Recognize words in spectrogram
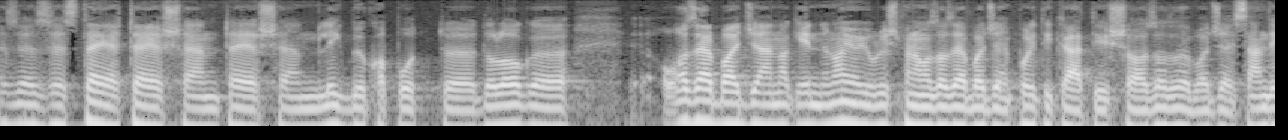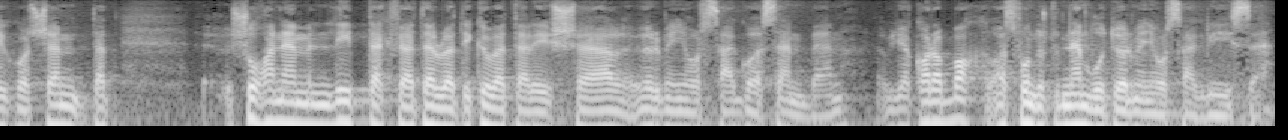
Ez, ez, ez teljesen, teljesen légből kapott dolog. Azerbajdzsának, én nagyon jól ismerem az azerbajdzsáni politikát és az azerbajdzsáni szándékokat sem, tehát soha nem léptek fel területi követeléssel Örményországgal szemben. Ugye Karabak, az fontos, hogy nem volt Örményország része.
